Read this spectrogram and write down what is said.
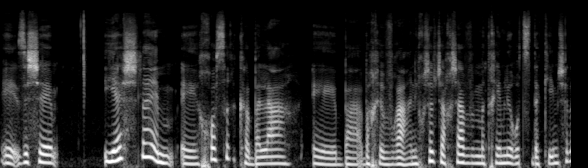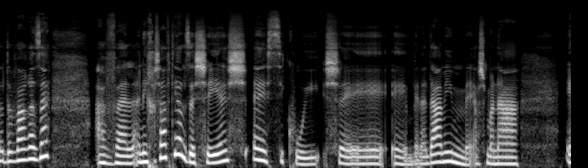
uh, זה שיש להם uh, חוסר קבלה אה, בחברה. אני חושבת שעכשיו מתחילים לראות סדקים של הדבר הזה, אבל אני חשבתי על זה שיש אה, סיכוי שבן אדם עם השמנה... אה,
